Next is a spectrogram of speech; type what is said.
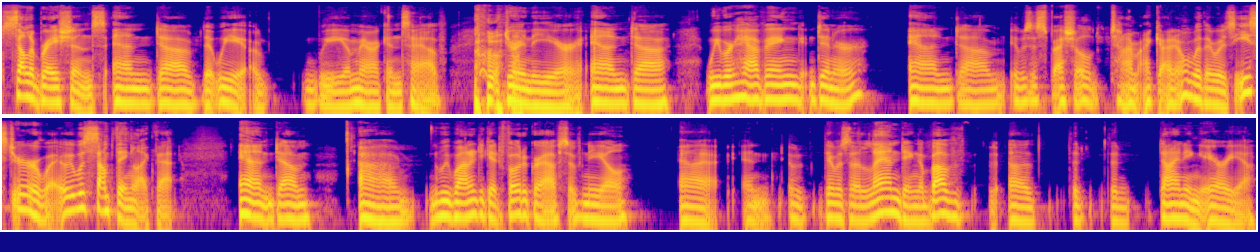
celebrations, and uh, that we uh, we Americans have during the year, and uh, we were having dinner. And um, it was a special time. I, I don't know whether it was Easter or what. It was something like that. And um, uh, we wanted to get photographs of Neil uh, and uh, there was a landing above uh, the the dining area,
